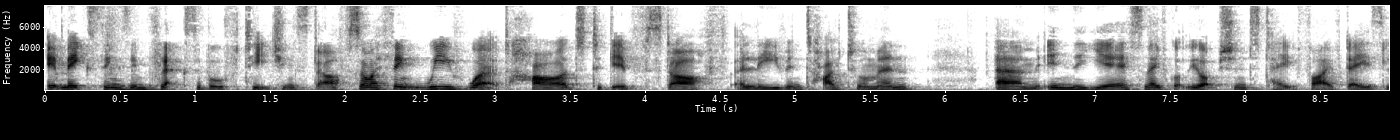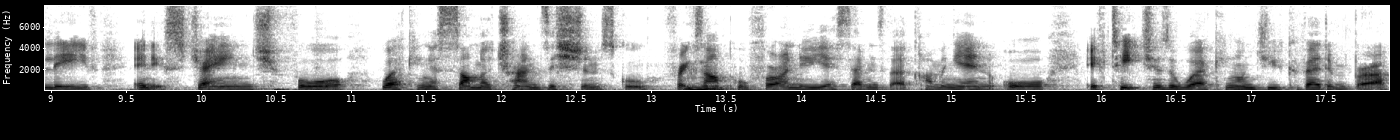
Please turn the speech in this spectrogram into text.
it makes things inflexible for teaching staff. So I think we've worked hard to give staff a leave entitlement um, in the year. So they've got the option to take five days leave in exchange for working a summer transition school, for Mhm. example, for our new year sevens that are coming in, or if teachers are working on Duke of Edinburgh,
